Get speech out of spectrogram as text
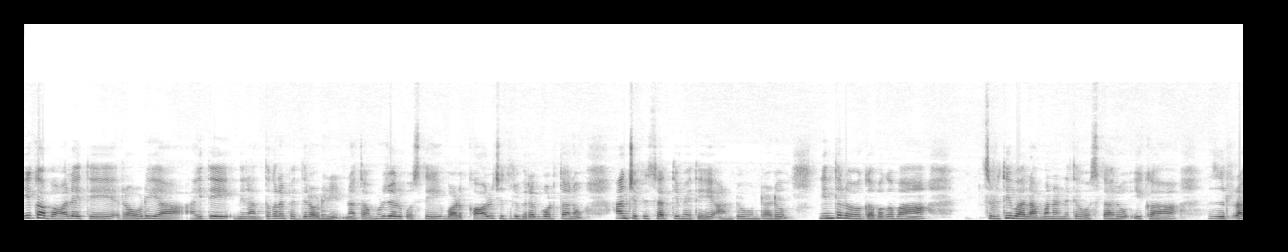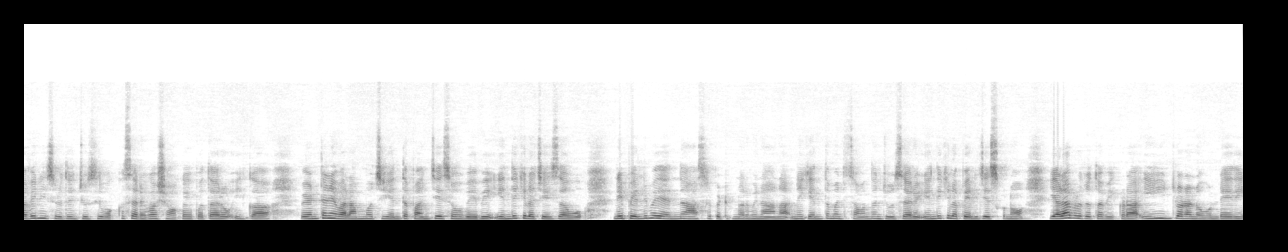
ఇక బాల్ అయితే రౌడీయా అయితే నేను అంతకన్నా పెద్ద రౌడీని. నా తమ్ముడు జోలికి వస్తే వాడు కాలు చేతులు విరగొడతాను అని చెప్పి సత్యమైతే అంటూ ఉంటాడు. ఇంతలో గబగబా శృతి వాళ్ళ అమ్మ నాన్నైతే వస్తారు. ఇక రవిని శృతిని చూసి ఒక్కసారిగా షాక్ అయిపోతారు. ఇంకా వెంటనే వాళ్ళ అమ్మ వచ్చి ఎంత పని చేసావు బేబీ? ఎందుకు ఇలా చేసావు? నీ పెళ్ళి మీద ఎన్నో ఆశలు పెట్టుకున్నారు మీ నాన్న. నీకు ఎంత మంచి సంబంధం చూశారు? ఎందుకు ఇలా పెళ్ళి చేసుకున్నావు? ఎలా బ్రతుకుతావు ఇక్కడ? ఈ ఇంట్లో నన్ను ఉండేది.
